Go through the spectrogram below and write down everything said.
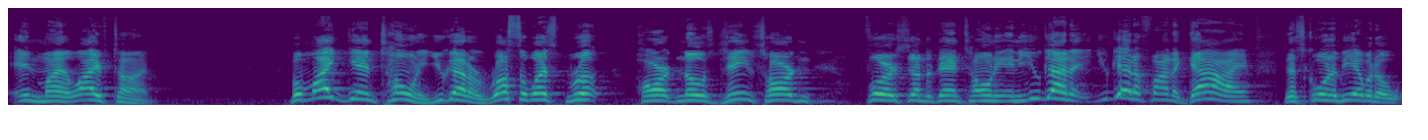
in my lifetime. But Mike D'Antoni, you got a Russell Westbrook, hard nosed James Harden flourished under D'Antoni, and you gotta you gotta find a guy that's going to be able to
